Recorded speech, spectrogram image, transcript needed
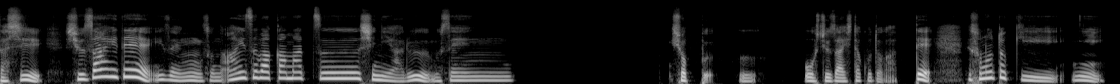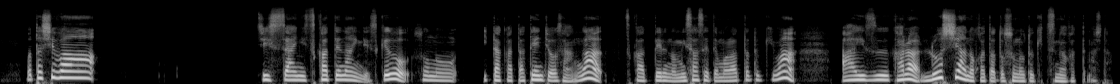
だし、取材で以前、その会津若松市にある無線ショップを取材したことがあって、でその時に、私は実際に使ってないんですけど、そのいた方、店長さんが使ってるのを見させてもらった時は、会津からロシアの方とその時繋がってました。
